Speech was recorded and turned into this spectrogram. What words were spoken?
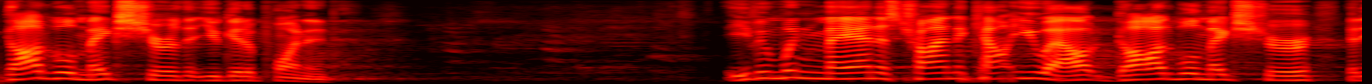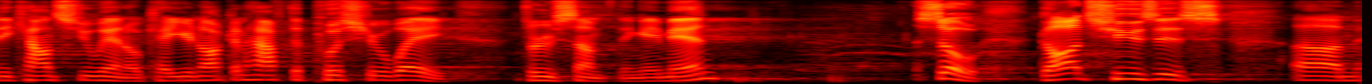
God will make sure that you get appointed. Even when man is trying to count you out, God will make sure that he counts you in, okay? You're not gonna have to push your way through something, amen? So, God chooses, um,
